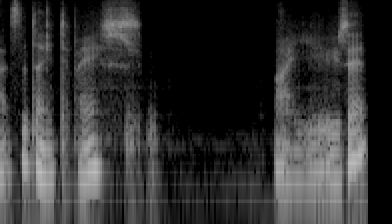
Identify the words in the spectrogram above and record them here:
That's the database. I use it.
